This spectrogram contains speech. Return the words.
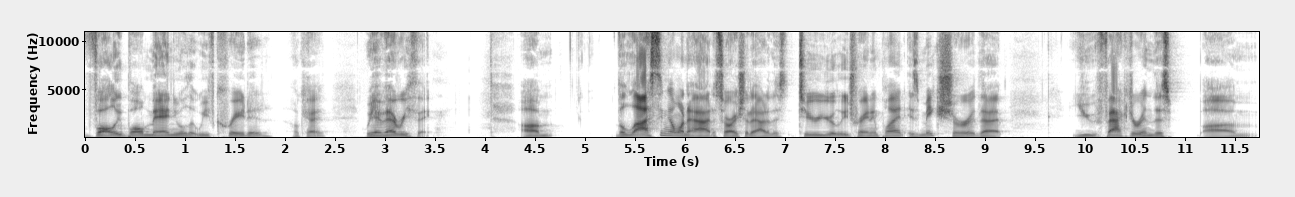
volleyball manual that we've created, okay? We have everything. Um, the last thing I want to add, sorry, I should have added this to your yearly training plan is make sure that you factor in this um,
